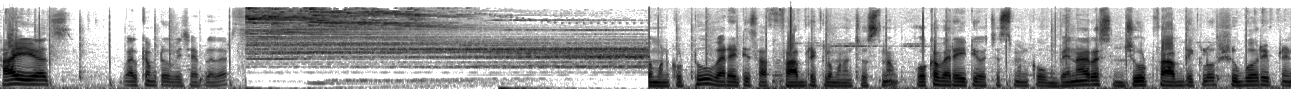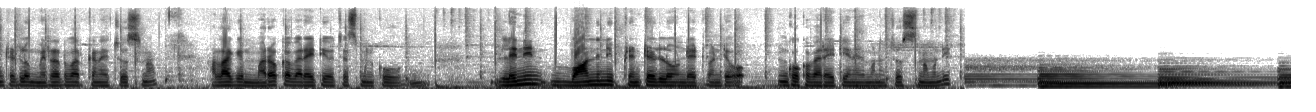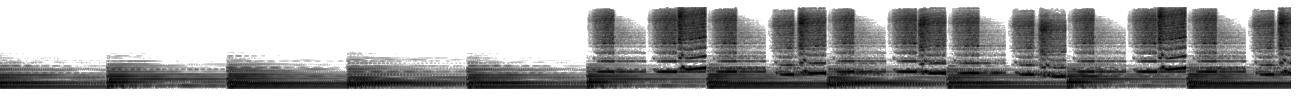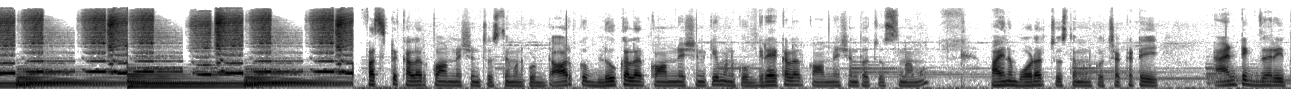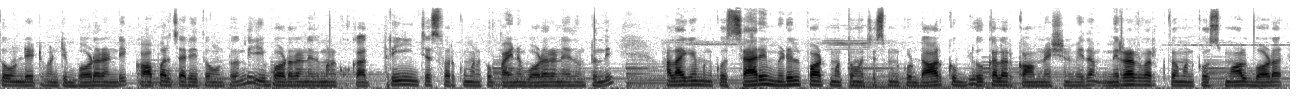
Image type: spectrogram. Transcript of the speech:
Hi years welcome to Vijay brothers. మనకు two varieties of ఫ్యాబ్రిక్లో మనం చూస్తున్నాం. ఒక వెరైటీ వచ్చేసి మనకు బెనారస్ జూట్ ఫ్యాబ్రిక్లో షుబోరి ప్రింటెడ్లో మిర్రర్ వర్క్ అనేది చూస్తున్నాం. అలాగే మరొక వెరైటీ వచ్చేసి మనకు లెనిన్ బాందిని ప్రింటెడ్లో ఉండేటువంటి ఇంకొక వెరైటీ అనేది మనం చూస్తున్నామండి. కలర్ కాంబినేషన్ చూస్తే మనకు డార్క్ బ్లూ కలర్ కాంబినేషన్కి మనకు గ్రే కలర్ కాంబినేషన్తో చూస్తున్నాము. పైన బోర్డర్ చూస్తే మనకు చక్కటి యాంటిక్ జరీతో ఉండేటువంటి బోర్డర్ అండి. కాపర్ జరీతో ఉంటుంది. ఈ బోర్డర్ అనేది మనకు ఒక త్రీ ఇంచెస్ వరకు మనకు పైన బోర్డర్ అనేది ఉంటుంది. అలాగే మనకు శారీ మిడిల్ పార్ట్ మొత్తం వచ్చేసి మనకు డార్క్ బ్లూ కలర్ కాంబినేషన్ మీద మిర్రర్ వర్క్తో మనకు స్మాల్ బార్డర్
